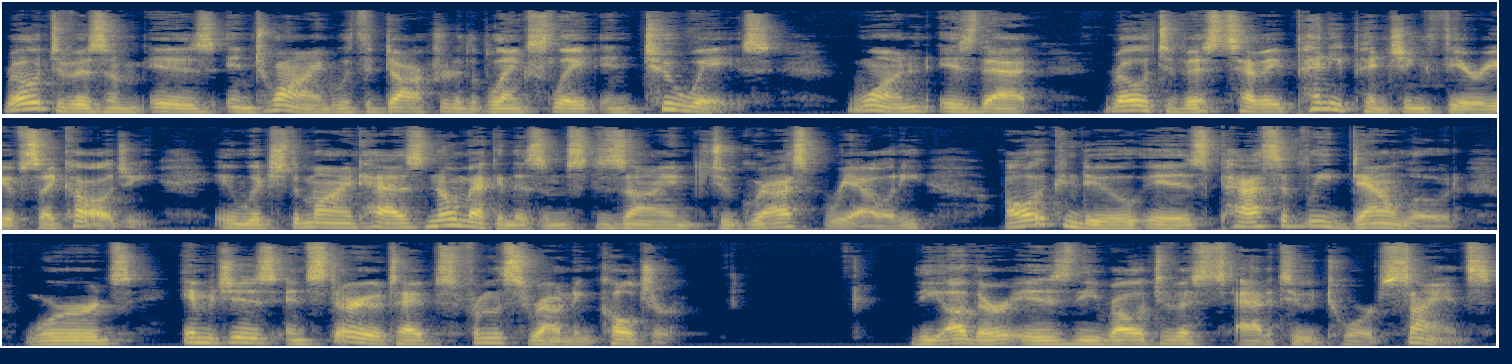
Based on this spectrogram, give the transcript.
Relativism is entwined with the doctrine of the blank slate in two ways. One is that relativists have a penny pinching theory of psychology, in which the mind has no mechanisms designed to grasp reality. All it can do is passively download words, images, and stereotypes from the surrounding culture. The other is the relativist's attitude towards science.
